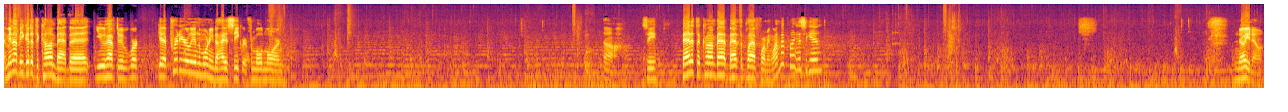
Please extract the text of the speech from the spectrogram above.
I may not be good at the combat, but you have to work get up pretty early in the morning to hide a secret from Old Morn. Oh, see? Bad at the combat, bad at the platforming. Why am I playing this again? No, you don't.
